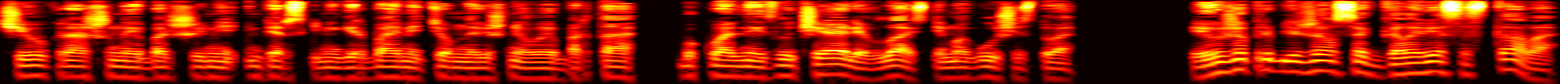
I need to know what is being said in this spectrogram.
чьи украшенные большими имперскими гербами темно-вишневые борта буквально излучали власть и могущество, и уже приближался к голове состава,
